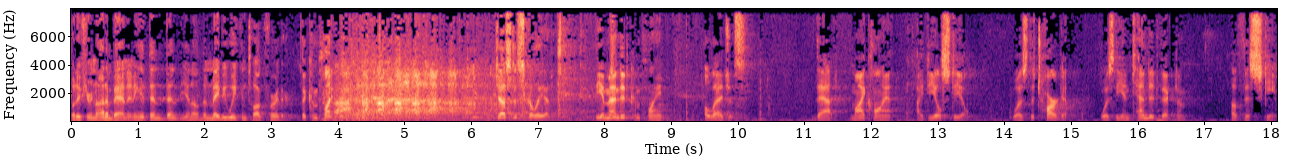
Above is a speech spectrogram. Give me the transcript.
But if you're not abandoning it, then then you know then maybe we can talk further. The complaint, Justice Scalia, the amended complaint alleges that my client, Ideal Steel, was the target, was the intended victim of this scheme.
